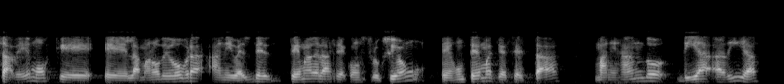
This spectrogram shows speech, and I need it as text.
sabemos que eh, la mano de obra a nivel del tema de la reconstrucción es un tema que se está manejando día a día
